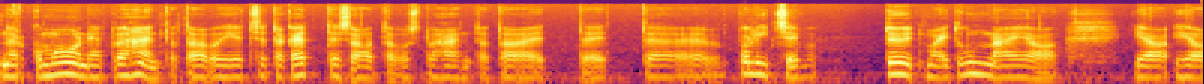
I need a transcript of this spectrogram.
narkomaaniat vähendada või et seda kättesaadavust vähendada, et, et äh, politsei tööd ma ei tunne ja ja, ja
